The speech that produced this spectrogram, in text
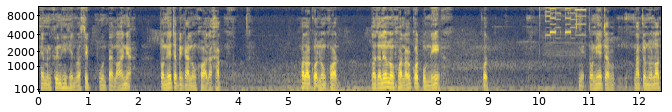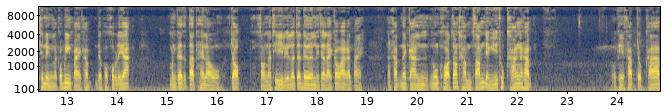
ให้มันขึ้นให้เห็นว่า 10คูณ800 เนี่ย ตรงนี้จะเป็นการลงคอร์ดแล้วครับ พอเรากดลงคอร์ด เราจะเริ่มลงคอร์ดเราก็กดปุ่มนี้ กด เนี่ย ตรงนี้จะนับจำนวนรอบที่หนึ่งแล้วก็วิ่งไปครับ เดี๋ยวพอครบระยะ มันก็จะตัดให้เราจ็อกสองนาที หรือเราจะเดินหรือจะอะไรก็ว่ากันไปนะครับ ในการลงคอร์ดต้องทำซ้ำอย่างนี้ทุกครั้งนะครับ โอเคครับจบครับ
